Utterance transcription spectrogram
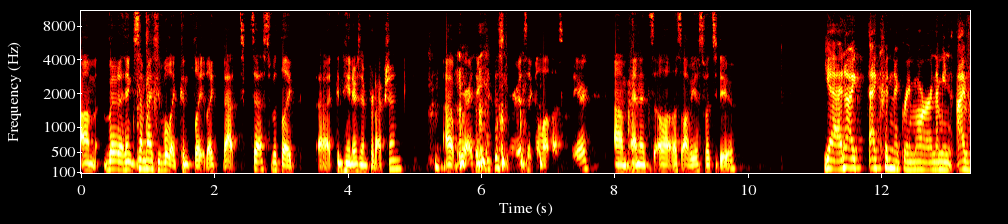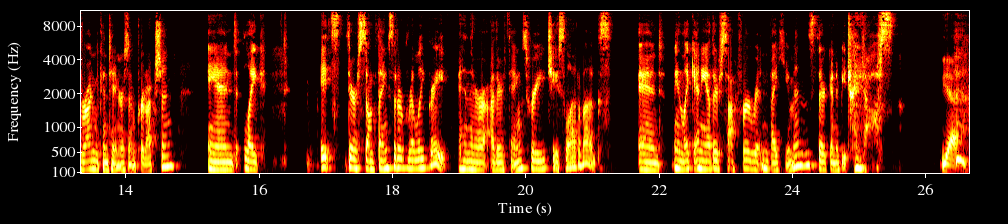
Um, but I think sometimes people like conflate like that success with like uh, containers in production, uh, where I think like the story is like a lot less clear, um, and it's a lot less obvious what to do. Yeah, and I I couldn't agree more. And I mean, I've run containers in production, and like it's there are some things that are really great, and there are other things where you chase a lot of bugs. And I mean, like any other software written by humans, there are going to be trade offs. Yeah,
